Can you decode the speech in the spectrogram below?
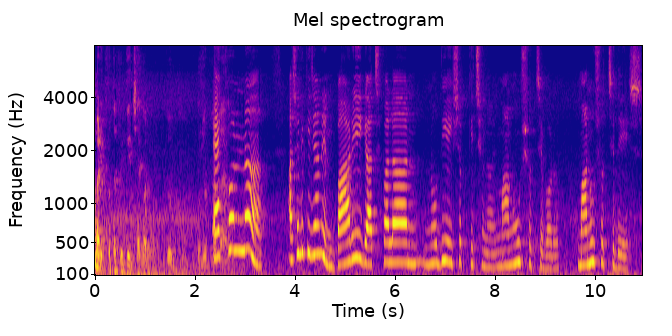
বাড়ি করতে ফিরতে ইচ্ছা করে এখন না আসলে কি জানেন বাড়ি গাছপালা নদী এইসব কিছু নয়। মানুষ হচ্ছে বড়। মানুষ হচ্ছে দেশ।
